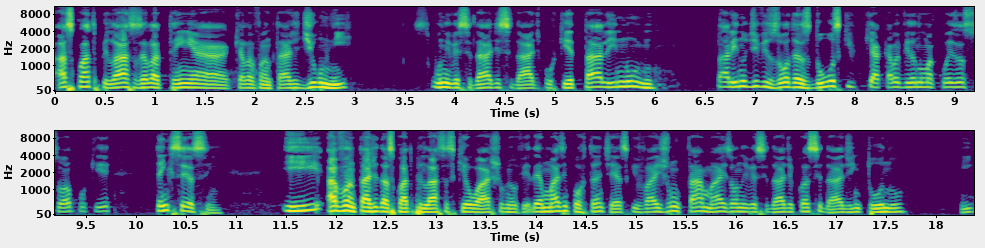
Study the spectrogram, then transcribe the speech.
As quatro pilastras ela tem aquela vantagem de unir universidade e cidade, porque está ali no tá ali no divisor das duas que, que acaba virando uma coisa só, porque tem que ser assim. E a vantagem das quatro pilastras, que eu acho, meu ver, é mais importante, é essa que vai juntar mais a universidade com a cidade em torno, em,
